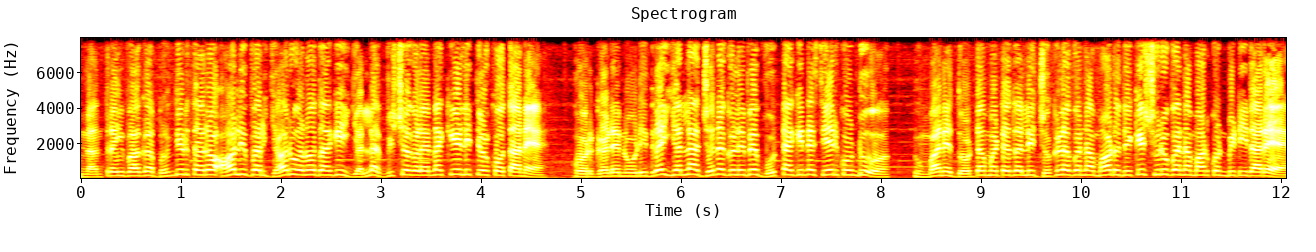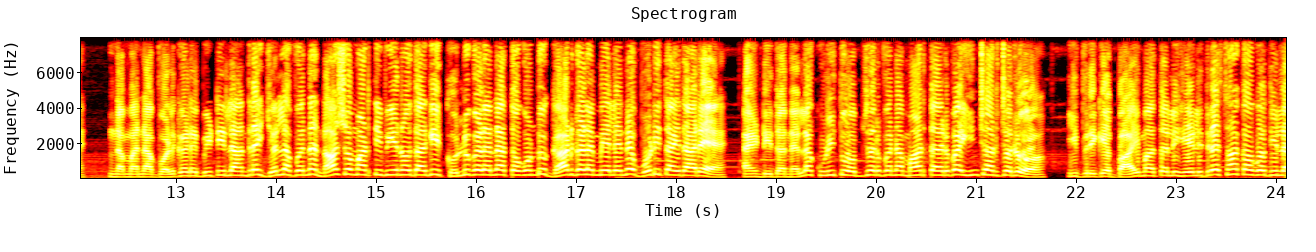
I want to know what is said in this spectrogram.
ನಂತರ ಇವಾಗ ಬಂದಿರ್ತಾ ಇರೋ ಆಲಿವರ್ ಯಾರು ಅನ್ನೋದಾಗಿ ಎಲ್ಲ ವಿಷಯಗಳನ್ನ ಕೇಳಿ ತಿಳ್ಕೊತಾನೆ. ಹೊರಗಡೆ ನೋಡಿದ್ರೆ ಎಲ್ಲಾ ಜನಗಳಿವೆ ಒಟ್ಟಾಗಿನೇ ಸೇರ್ಕೊಂಡು ತುಂಬಾನೇ ದೊಡ್ಡ ಮಟ್ಟದಲ್ಲಿ ಜಗಳವನ್ನ ಮಾಡೋದಕ್ಕೆ ಶುರುವನ್ನ ಮಾಡ್ಕೊಂಡ್ಬಿಟ್ಟಿದ್ದಾರೆ. ನಮ್ಮನ್ನ ಒಳಗಡೆ ಬಿಟ್ಟಿಲ್ಲ ಅಂದ್ರೆ ಎಲ್ಲವನ್ನ ನಾಶ ಮಾಡ್ತೀವಿ ಅನ್ನೋದಾಗಿ ಕೊಲ್ಲುಗಳನ್ನ ತಗೊಂಡು ಗಾರ್ಡ್ಗಳ ಮೇಲೆನೆ ಓಡಿತಾ ಇದ್ದಾರೆ. ಅಂಡ್ ಇದನ್ನೆಲ್ಲ ಕುಳಿತು ಅಬ್ಸರ್ವ್ ಅನ್ನ ಮಾಡ್ತಾ ಇರುವ ಇನ್ಚಾರ್ಜರು. ಇವರಿಗೆ ಬಾಯಿ ಮಾತಲ್ಲಿ ಹೇಳಿದ್ರೆ ಸಾಕಾಗೋದಿಲ್ಲ.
